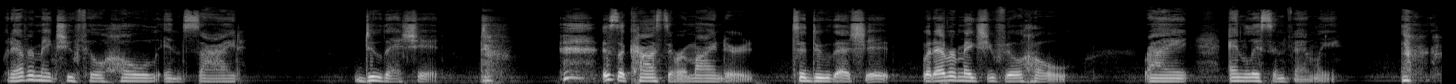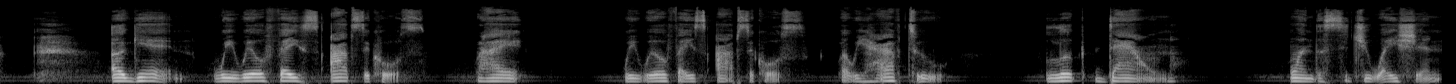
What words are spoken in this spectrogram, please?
whatever makes you feel whole inside, do that shit. it's a constant reminder to do that shit. Whatever makes you feel whole right? And listen, family. Again, we will face obstacles, right? We will face obstacles, but we have to look down on the situation,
